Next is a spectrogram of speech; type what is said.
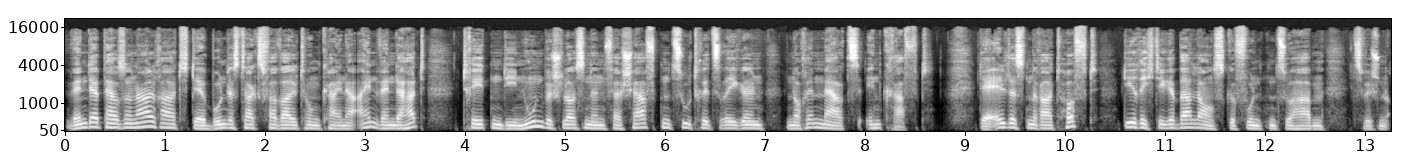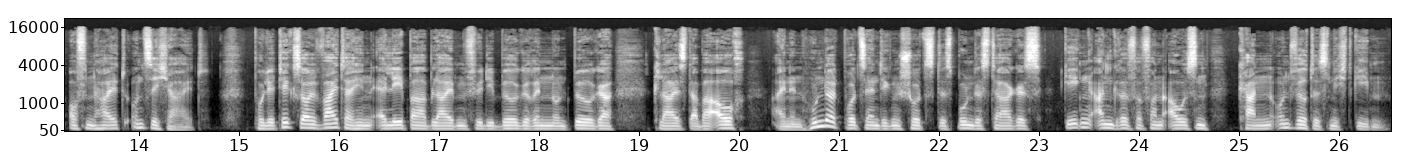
Wenn der Personalrat der Bundestagsverwaltung keine Einwände hat, treten die nun beschlossenen verschärften Zutrittsregeln noch im März in Kraft. Der Ältestenrat hofft, die richtige Balance gefunden zu haben zwischen Offenheit und Sicherheit. Politik soll weiterhin erlebbar bleiben für die Bürgerinnen und Bürger. Klar ist aber auch, einen hundertprozentigen Schutz des Bundestages gegen Angriffe von außen kann und wird es nicht geben.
